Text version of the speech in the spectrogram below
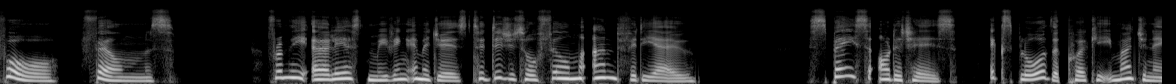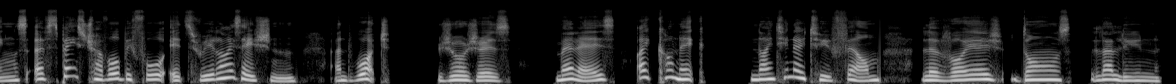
4. Films. From the earliest moving images to digital film and video. Space Oddities. Explore the quirky imaginings of space travel before its realization and watch Georges Méliès' iconic 1902 film Le Voyage dans la Lune,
